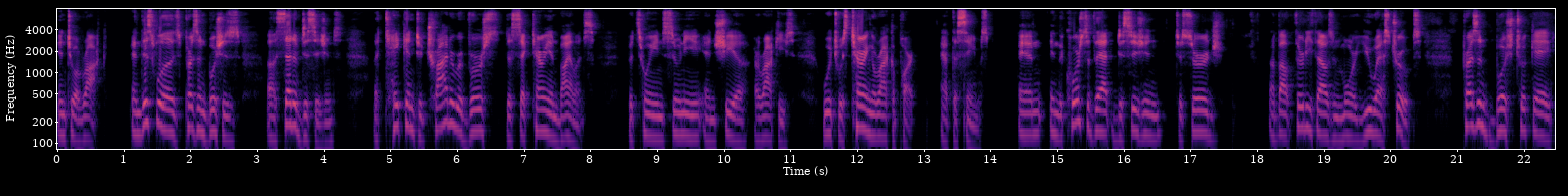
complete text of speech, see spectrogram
into Iraq. And this was President Bush's uh, set of decisions uh, taken to try to reverse the sectarian violence between Sunni and Shia Iraqis, which was tearing Iraq apart at the seams. And in the course of that decision to surge about 30,000 more U.S. troops, President Bush took a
